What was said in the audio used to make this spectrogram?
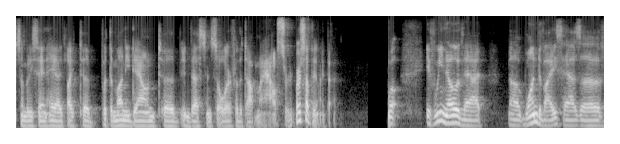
somebody saying, "Hey, I'd like to put the money down to invest in solar for the top of my house," or, or something like that. Well, if we know that uh, one device has a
